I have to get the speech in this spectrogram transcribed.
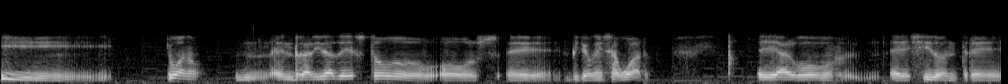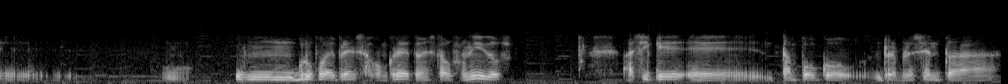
e, bueno, en realidad esto os eh, Video Games Award é algo elegido entre un grupo de prensa concreto en Estados Unidos así que eh, tampouco representa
